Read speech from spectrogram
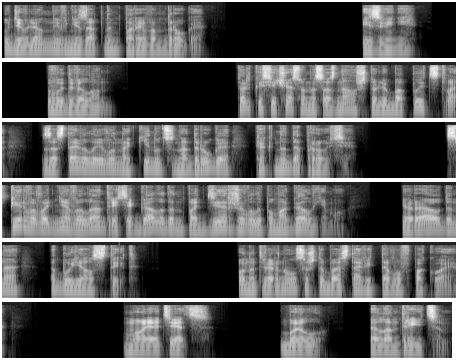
удивленный внезапным порывом друга. «Извини», — выдавил он. Только сейчас он осознал, что любопытство заставило его накинуться на друга, как на допросе. С первого дня в Элантрисе Галадон поддерживал и помогал ему, и Раудена обуял стыд. Он отвернулся, чтобы оставить того в покое. «Мой отец был элантрийцем»,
